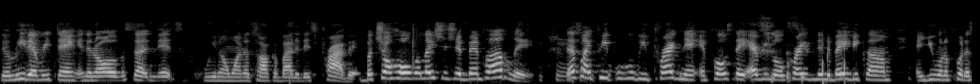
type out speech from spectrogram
delete everything and then all of a sudden it's we don't want to talk about it it's private but your whole relationship been public that's like people who be pregnant and post they every little craving then the baby come and you want to put a,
